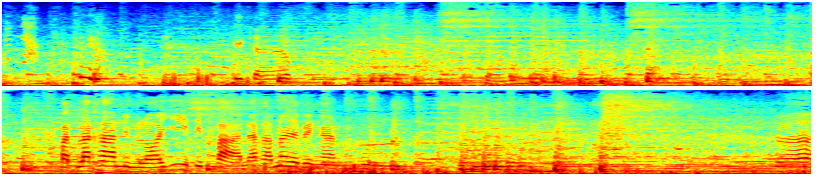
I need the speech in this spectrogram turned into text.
มันหนักดีครับบัตรราคา 120 บาทนะครับ น่าจะเป็นงานบุญครับพี่โบสวัส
